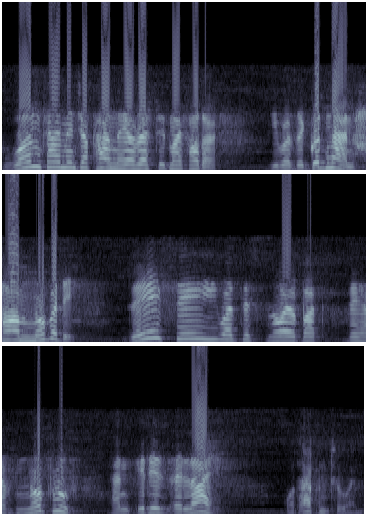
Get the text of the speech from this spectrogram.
One time in Japan, they arrested my father. He was a good man, harmed nobody. They say he was disloyal, but they have no proof, and it is a lie. What happened to him?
